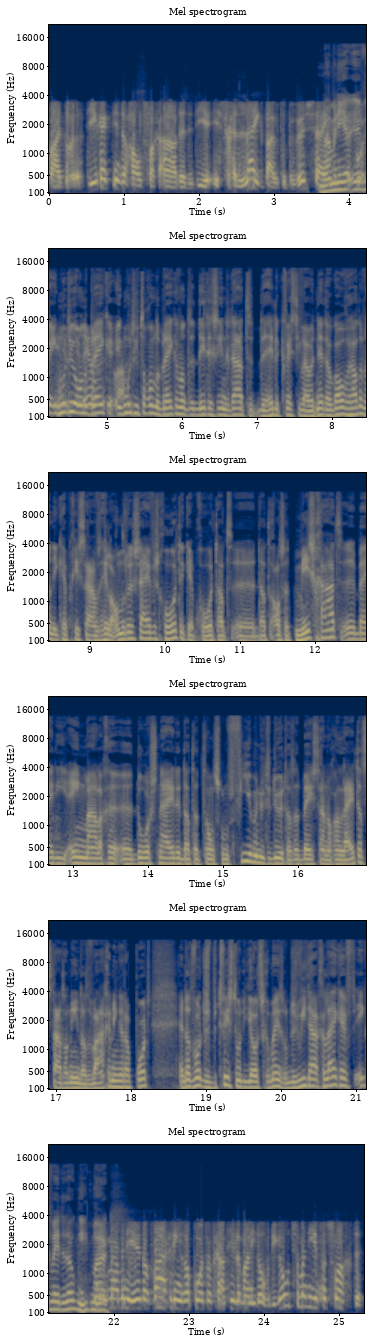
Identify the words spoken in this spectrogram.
waardoor direct in de halsslagader de dier is gelijk buiten bewustzijn. Maar meneer, ik moet u onderbreken, ik moet u toch onderbreken, want dit is inderdaad de hele kwestie waar we het net ook over hadden. Want ik heb gisteravond hele andere cijfers gehoord. Ik heb gehoord dat, uh, dat als het misgaat uh, bij die eenmalige uh, doorsnijden... dat het dan soms vier minuten duurt dat het beest daar nog aan leidt. Dat staat dan in dat Wageningen-rapport. En dat wordt dus betwist door de Joodse gemeenschap. Dus wie daar gelijk heeft, ik weet het ook niet. Maar, nee, maar meneer, dat Wageningen-rapport dat gaat helemaal niet over de Joodse manier van slachten.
